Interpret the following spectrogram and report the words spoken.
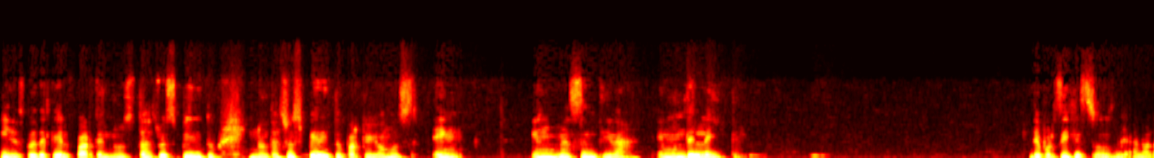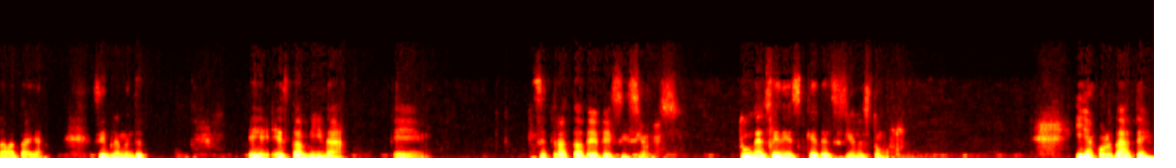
Y después de que Él parte, nos da su espíritu y nos da su espíritu para que vivamos en, en una santidad, en un deleite. De por sí Jesús ya no la batalla. Simplemente eh, esta vida eh, se trata de decisiones. Tú decides qué decisiones tomar. Y acordate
